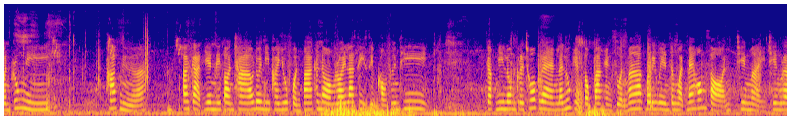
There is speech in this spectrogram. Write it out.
วันพรุ่งนี้ ภาคเหนืออากาศเย็นในตอนเช้าโดยมีพายุฝนฟ้าขนองร้อยละ 40 ของพื้นที่ กับมีลมกระโชกแรงและลูกเห็บตกบางแห่งส่วนมากบริเวณจังหวัดแม่ฮ่องสอน เชียงใหม่ เชียงร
